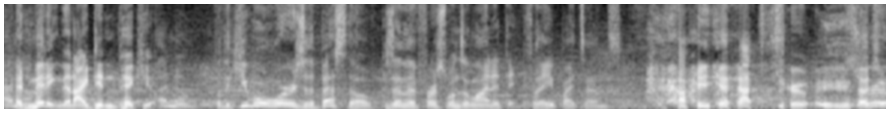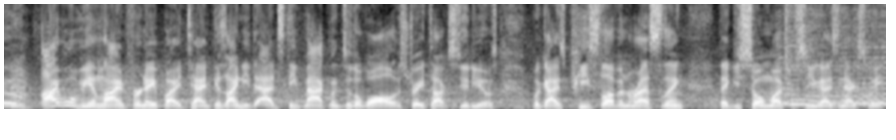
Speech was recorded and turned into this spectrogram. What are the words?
admitting that I didn't pick you. I know, but the keyboard warriors are the best though, because then they're the first ones in line at the, for the eight by tens. yeah, that's true. That's true. I will be in line for an 8x10 because I need to add Steve Maclin to the wall of Straight Talk Studios. But guys, peace, love, and wrestling. Thank you so much. We'll see you guys next week.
